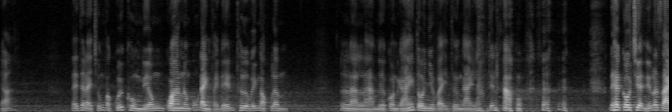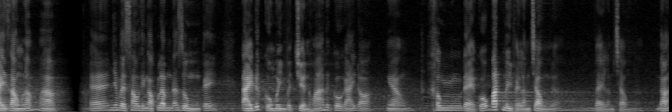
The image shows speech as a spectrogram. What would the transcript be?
Đó. Thế thế này, chúng và cuối cùng thì ông quan ông cũng đành phải đến thưa với ngọc lâm là làm bây giờ con gái tôi như vậy, thưa ngài làm thế nào? Đây là câu chuyện thì nó dài dòng lắm à. Nhưng về sau thì ngọc lâm đã dùng cái tài đức của mình và chuyển hóa được cô gái đó, nghe không? Không để cô bắt mình phải làm chồng nữa, về làm chồng nữa. Đó.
